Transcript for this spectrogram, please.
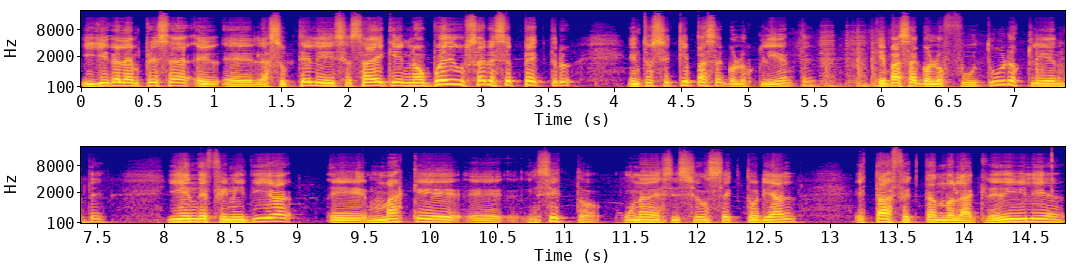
y llega la empresa, eh, la subtel y dice, ¿sabe que no puede usar ese espectro? Entonces, ¿qué pasa con los clientes? ¿Qué pasa con los futuros clientes? Y en definitiva, eh, más que, eh, insisto, una decisión sectorial, está afectando la credibilidad,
